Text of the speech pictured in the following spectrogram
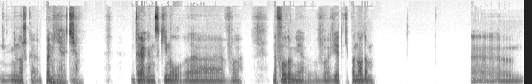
немножко поменяю тему. Dragon скинул, э, в на форуме в ветке по нодам эм,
